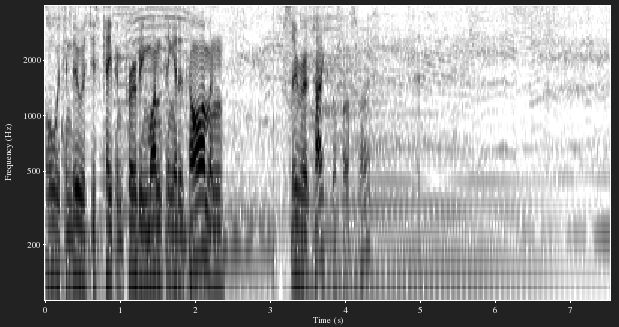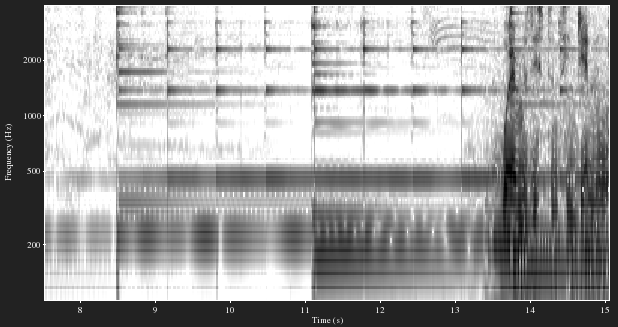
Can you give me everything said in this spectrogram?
all we can do is just keep improving one thing at a time and see where it takes us, I suppose. Worm resistance in general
